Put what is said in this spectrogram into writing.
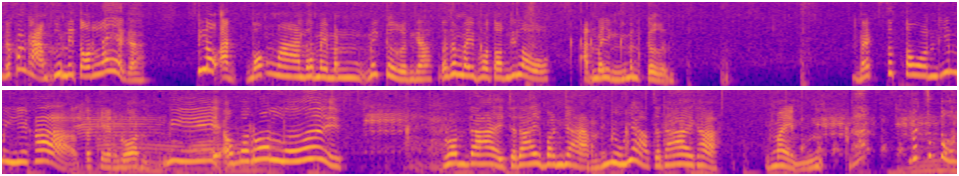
เก็บเก็บเก็บแล้วคำถามคือในตอนแรกอะที่เราอัดบล็อกมาทำไมมันไม่เกินคะแล้วทำไมพอตอนที่เราอัดมาอย่างนี้มันเกินblackstone ที่มีค่ะ ตะแกรงร่อนมีเอามาร่อนเลยร่อนได้จะได้บางอย่างที่มิวอยากจะได้ค่ะ ไม่ blackstone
